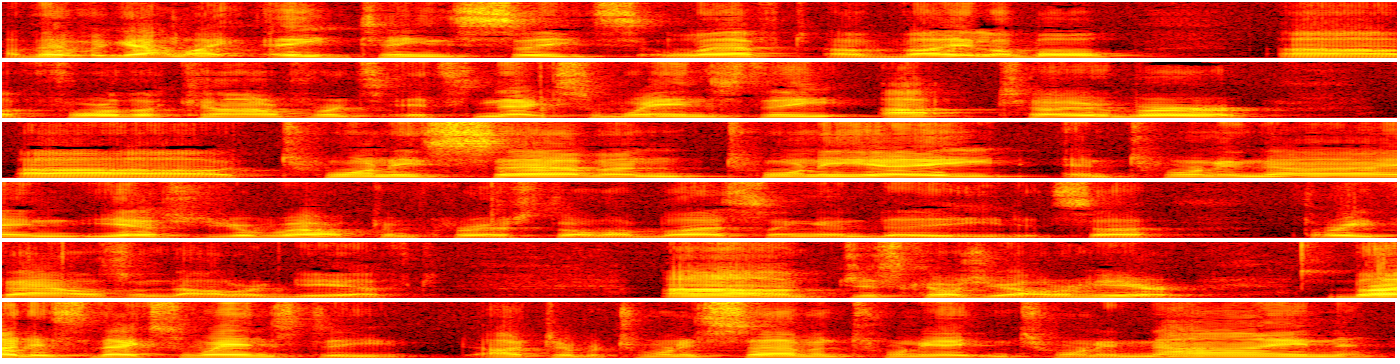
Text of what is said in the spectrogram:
I think we got like 18 seats left available uh, for the conference. It's next Wednesday, October uh, 27, 28, and 29. Yes, you're welcome, Crystal. A blessing indeed. It's a $3,000 gift um, just because y'all are here. But it's next Wednesday, October 27, 28, and 29.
